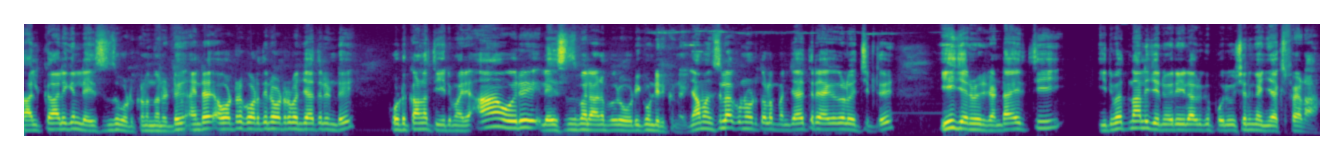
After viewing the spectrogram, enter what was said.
താൽക്കാലികം ലൈസൻസ് കൊടുക്കണം എന്ന് പറഞ്ഞിട്ട് അതിന്റെ ഓർഡർ കോടതിന്റെ ഓർഡർ പഞ്ചായത്തിലുണ്ട്. കൊടുക്കാനുള്ള തീരുമാനം. ആ ഒരു ലൈസൻസ് മേലാണ് ഇപ്പോൾ ഓടിക്കൊണ്ടിരിക്കുന്നത്. ഞാൻ മനസ്സിലാക്കുന്നിടത്തോളം പഞ്ചായത്ത് രേഖകൾ വെച്ചിട്ട് ഈ ജനുവരി രണ്ടായിരത്തി ഇരുപത്തിനാല് ജനുവരിയിൽ അവർക്ക് പൊല്യൂഷൻ കഴിഞ്ഞ് എക്സ്പയർഡാണ്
